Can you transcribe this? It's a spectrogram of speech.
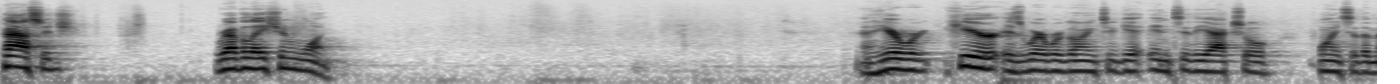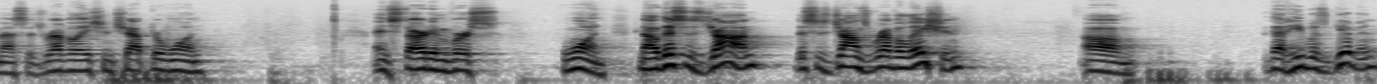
passage, Revelation 1. And here, we're, here is where we're going to get into the actual points of the message. Revelation chapter 1, and start in verse 1. Now, this is John. This is John's revelation um, that he was given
